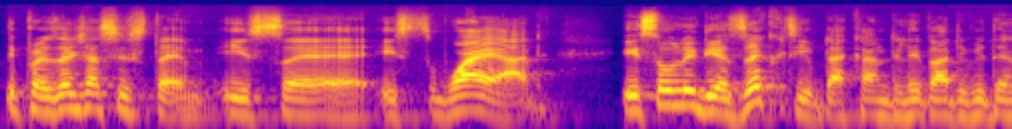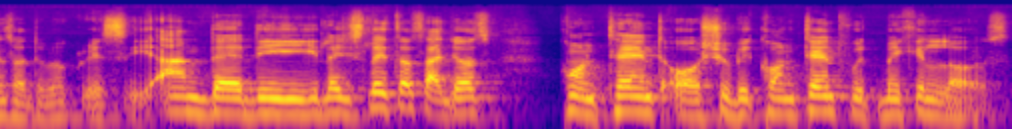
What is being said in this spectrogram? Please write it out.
the presidential system is, uh, is wired, it's only the executive that can deliver dividends of democracy. And uh, the legislators are just content or should be content with making laws.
